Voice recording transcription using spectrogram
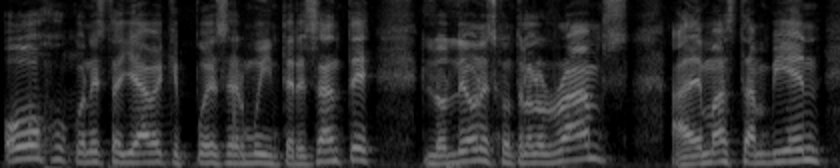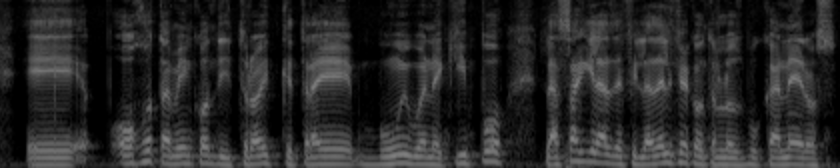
ojo con esta llave que puede ser muy interesante. Los Leones contra los Rams. Además también, eh, ojo también con Detroit que trae muy buen equipo. Las Águilas de Filadelfia contra los Bucaneros.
